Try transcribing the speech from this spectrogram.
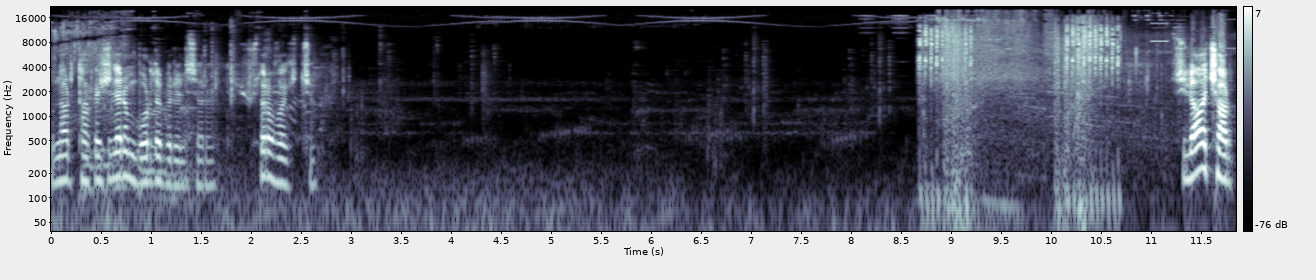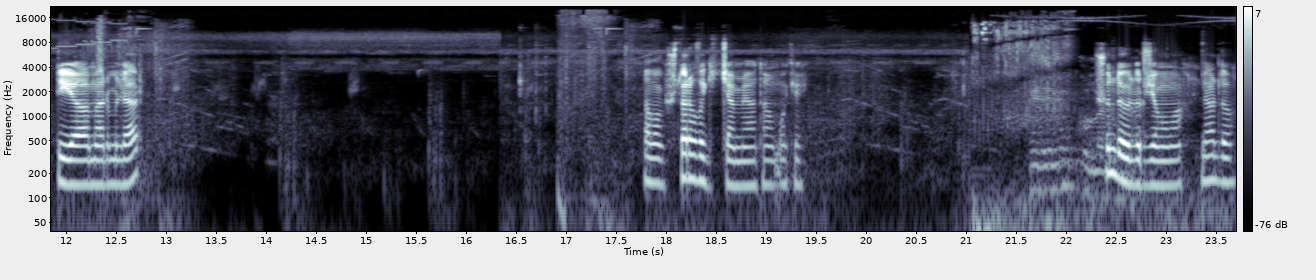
Bunlar Takashi'lerin burada birisi herhalde. Şu tarafa gideceğim. Silaha çarptı ya mermiler. Tamam şu tarafa gideceğim ya tamam okey. Şunu da öldüreceğim ama. Nerede o?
